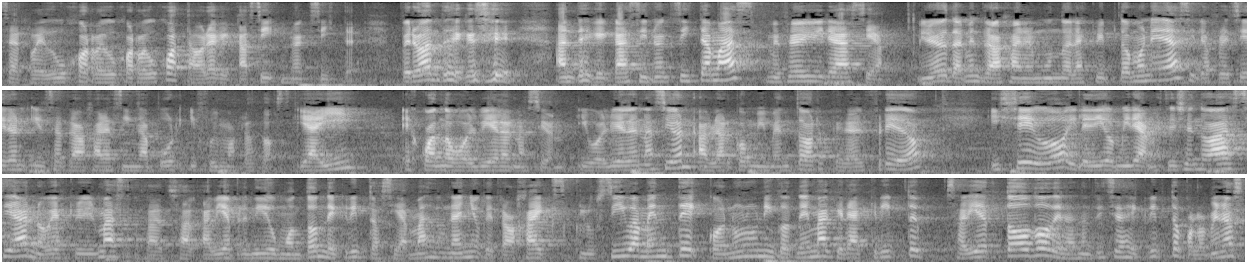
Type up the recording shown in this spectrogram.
se redujo, redujo, redujo hasta ahora que casi no existe. Pero antes de que se, antes de que casi no exista más, me fui a vivir a Asia. Mi novio también trabaja en el mundo de las criptomonedas y le ofrecieron irse a trabajar a Singapur y fuimos los dos. Y ahí es cuando volví a la nación. Y volví a la nación a hablar con mi mentor, que era Alfredo y llego y le digo, mira, me estoy yendo a Asia, no voy a escribir más. O sea, había aprendido un montón de cripto, hacía más de un año que trabajaba exclusivamente con un único tema que era cripto y sabía todo de las noticias de cripto, por lo menos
